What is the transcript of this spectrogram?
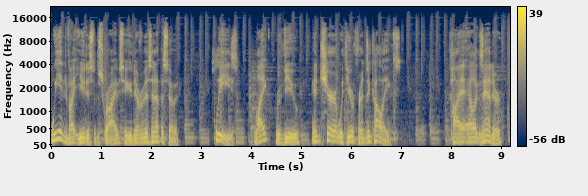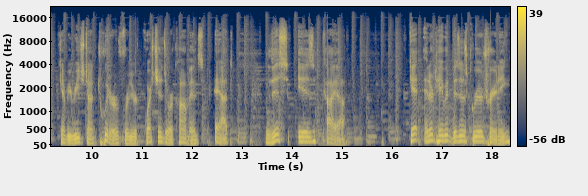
We invite you to subscribe so you never miss an episode. Please like, review, and share it with your friends and colleagues. Kaya Alexander can be reached on Twitter for your questions or comments at This is Kaya. Get entertainment business career training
